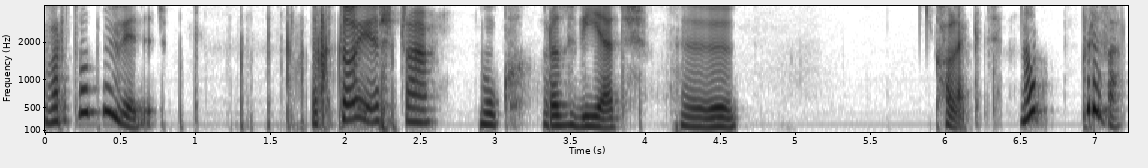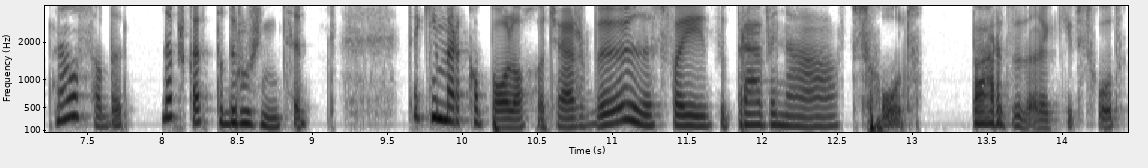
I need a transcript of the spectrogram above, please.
warto o tym wiedzieć. No kto jeszcze mógł rozwijać yy, kolekcję? No, prywatne osoby, na przykład podróżnicy. Taki Marco Polo chociażby ze swojej wyprawy na wschód, bardzo daleki wschód,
